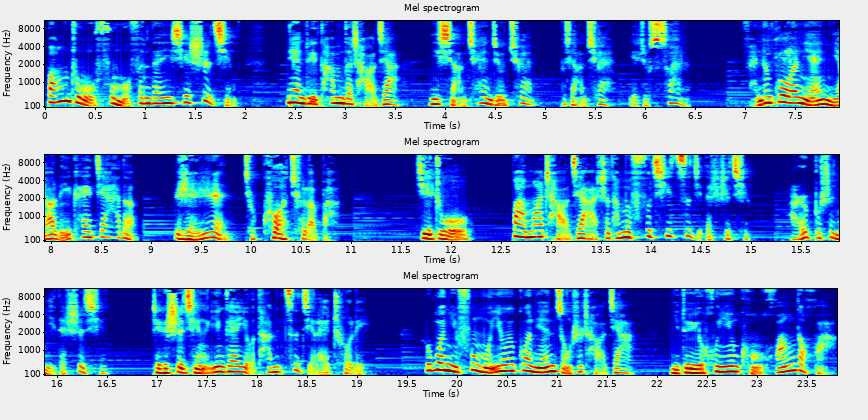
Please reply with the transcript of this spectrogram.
帮助父母分担一些事情，面对他们的吵架，你想劝就劝，不想劝也就算了。反正过完年你要离开家的，忍忍就过去了吧。记住，爸妈吵架是他们夫妻自己的事情，而不是你的事情。这个事情应该由他们自己来处理。如果你父母因为过年总是吵架，你对于婚姻恐慌的话，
